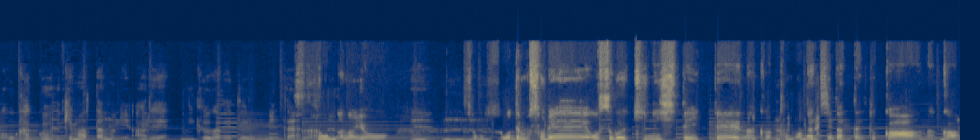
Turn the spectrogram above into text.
こうかっこよく決まったのにあれ？肉が出てるみたいな。そうなのよ、ねうんそうそうでもそれをすごい気にしていてなんか友達だったりとかなんか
